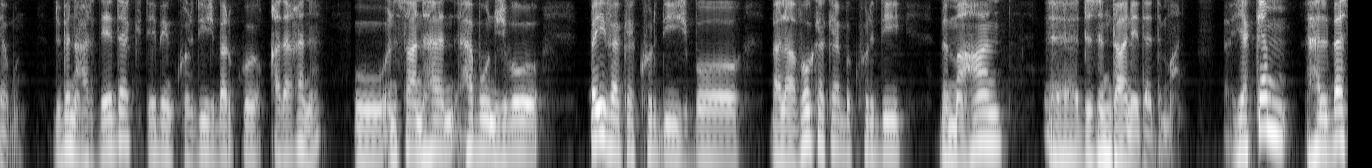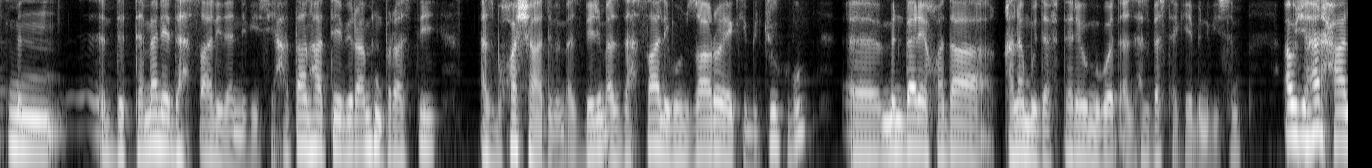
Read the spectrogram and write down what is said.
دەبوون دبن عردێدا کتێبێن کوردیش بەرک و قەدەغەنە و ئینسان هەن هەبوون ji بۆ پەیڤەکە کوردیش بۆ بەلاڤۆکەکە بە کوردی بە مەهان و di zindanê de diman. Yekem helbest min di temenê deh salî de nivîsî hetan hatê bîra min birastî ez bixweşa dibim ez bêjim ez deh salî bûm zaroyekî biçûk bûm min berê xweda qelem û defterê û migot ez helbestekê binivîsim. Ew jî her hal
